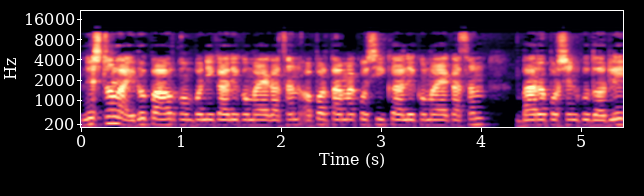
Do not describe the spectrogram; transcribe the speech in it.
नेसनल हाइड्रो पावर कम्पनीकाले कमाएका छन् अप्पर तामाकोसीकाले कमाएका छन् बाह्र पर्सेन्टको दरले।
